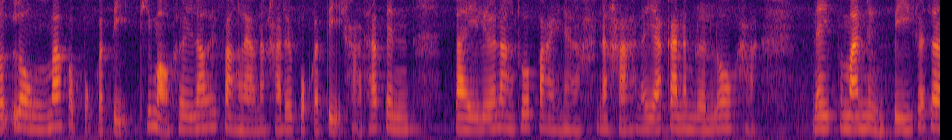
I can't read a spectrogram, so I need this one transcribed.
ลดลงมากกว่าปกติที่หมอเคยเล่าให้ฟังแล้วนะคะ โดยปกติค่ะ ถ้าเป็นไตเรื้อรังทั่วไปนะนะคะ ระยะการดำเนินโรคค่ะ ในประมาณ 1 ปีก็จะ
